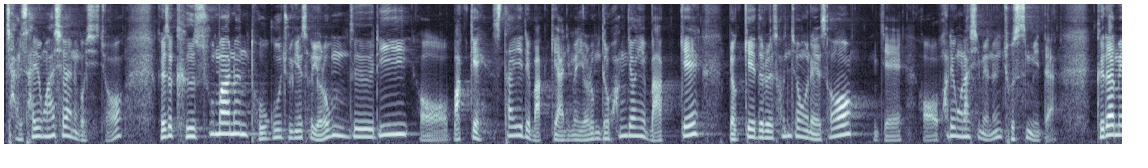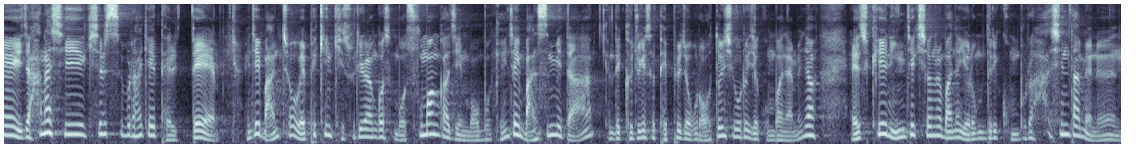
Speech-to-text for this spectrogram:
잘 사용하셔야 하는 것이죠. 그래서 그 수많은 도구 중에서 여러분들이 어, 맞게 스타일에 맞게 아니면 여러분들 환경에 맞게 몇 개들을 선정을 해서 이제 어, 활용을 하시면 좋습니다. 그 다음에 이제 하나씩 실습을 하게 될 때 굉장히 많죠. 웹패킹 기술이라는 것은 뭐 수만 가지 뭐, 뭐 굉장히 많습니다. 근데 그 중에서 대표적으로 어떤 식으로 이제 공부하냐면요. SQL 인젝션을 만약 여러분들이 공부를 하신다면은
